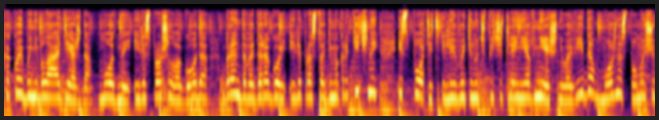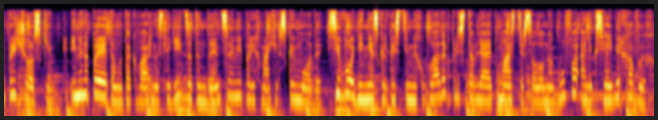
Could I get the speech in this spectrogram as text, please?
Какой бы ни была одежда, модной или с прошлого года, брендовой, дорогой или простой демократичной, испортить или вытянуть впечатление внешнего вида можно с помощью прически. Именно поэтому так важно следить за тенденциями парикмахерской моды. Сегодня несколько стильных укладок представляет мастер салона Гуфа Алексей Верховых.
